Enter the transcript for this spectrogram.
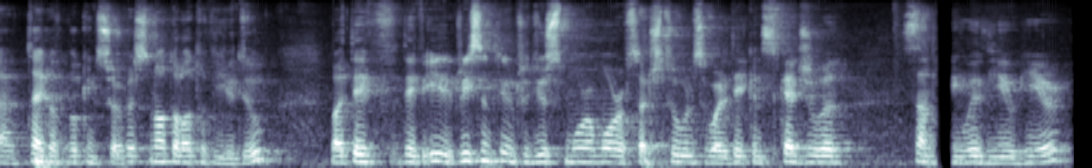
a type of booking service, not a lot of you do, but they've, they've recently introduced more and more of such tools where they can schedule something with you here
